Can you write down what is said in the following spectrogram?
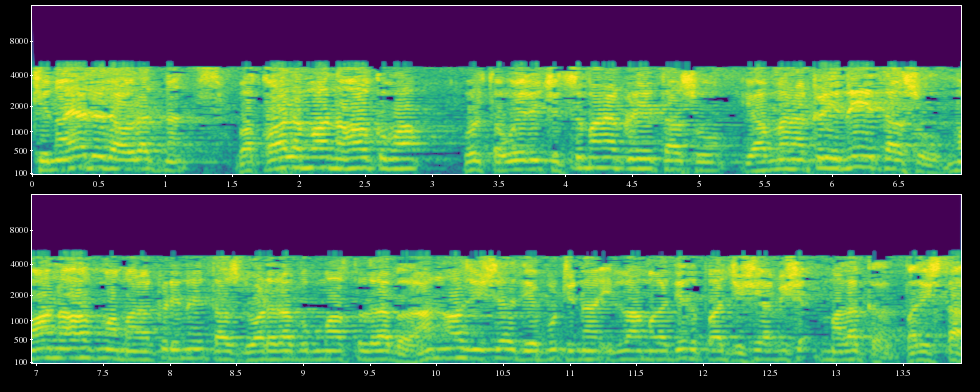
کنایه د عورت نه وقال ما نهاکما ورته ویل چې څه معنا کړی تاسو یا معنا کړی نه تاسو ما نه ما معنا کړی نه تاسو دوړ رب ما خپل رب ان عزیشه دې بوټینا الا ما دې په چې همیشه ملک پرشتہ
